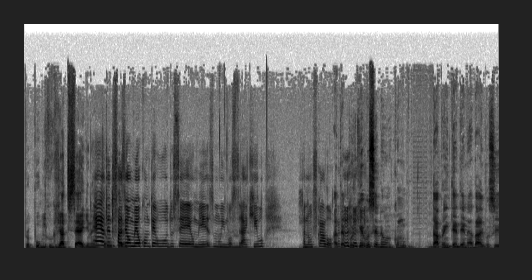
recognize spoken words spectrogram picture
Pro público que já te segue, né? É, eu Então tento você- fazer o meu conteúdo ser eu mesmo e mostrar aquilo pra não ficar louca. Até porque você não, como dá pra entender, né, Dai? Você,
